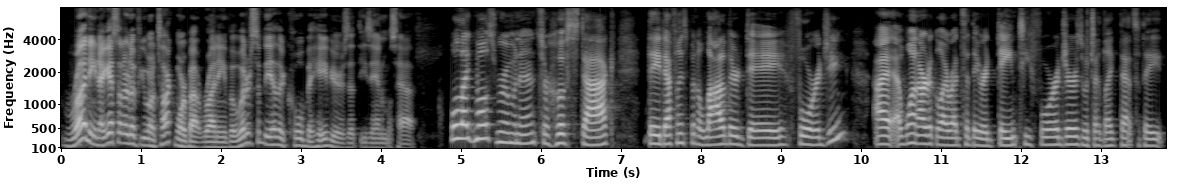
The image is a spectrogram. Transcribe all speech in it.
running, I guess I don't know if you want to talk more about running, but what are some of the other cool behaviors that these animals have? Well, like most ruminants or hoof stock, they definitely spend a lot of their day foraging. I uh, one article I read said they were dainty foragers, which I like that. So they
